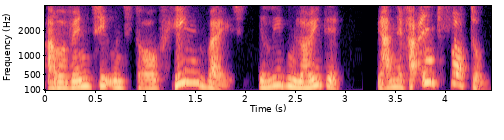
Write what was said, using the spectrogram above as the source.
Aber wenn Sie uns darauf hinweisen, ihr lieben Leute, wir haben eine Verantwortung.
